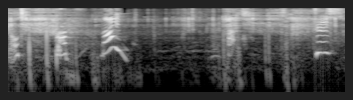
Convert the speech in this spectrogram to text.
Ja, Batz. Nein! Ha. Tschüss.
